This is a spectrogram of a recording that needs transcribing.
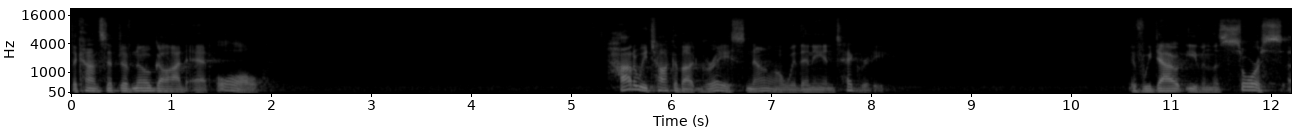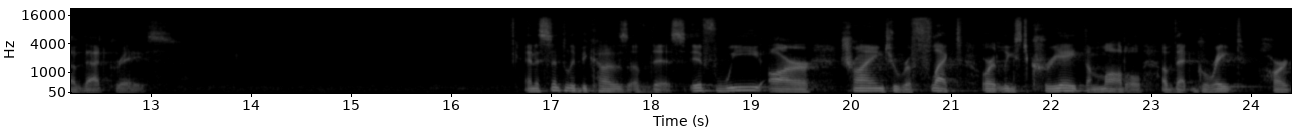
the concept of no God at all. How do we talk about grace now with any integrity? If we doubt even the source of that grace. And it's simply because of this. If we are trying to reflect or at least create the model of that great heart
